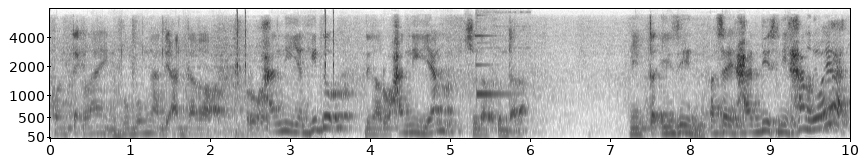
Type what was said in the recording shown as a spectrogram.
Konteks lain hubungan di antara rohani yang hidup dengan rohani yang sudah pun tak ada. Minta izin pasal hadis ni hang riwayat.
